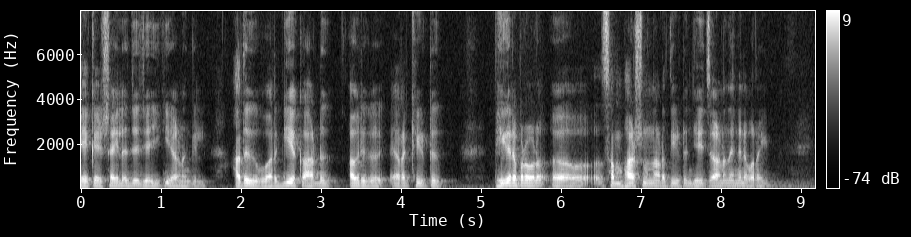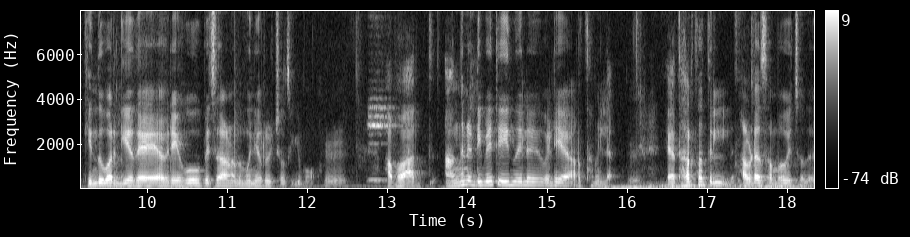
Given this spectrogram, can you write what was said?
കെ കെ ശൈലജ ജയിക്കുകയാണെങ്കിൽ അത് വർഗീയ കാർഡ് അവർ ഇറക്കിയിട്ട് ഭീകരപ്രവർ സംഭാഷണം നടത്തിയിട്ടും ജയിച്ചതാണെന്ന് എങ്ങനെ പറയും? ഹിന്ദു വർഗീയതയെ അവരെ ഏകോപിപ്പിച്ചതാണെന്ന് മുനീർ വിശ്വസിക്കുമോ? അപ്പോൾ അത് അങ്ങനെ ഡിബേറ്റ് ചെയ്യുന്നതിൽ വലിയ അർത്ഥമില്ല. യഥാർത്ഥത്തിൽ അവിടെ സംഭവിച്ചത്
